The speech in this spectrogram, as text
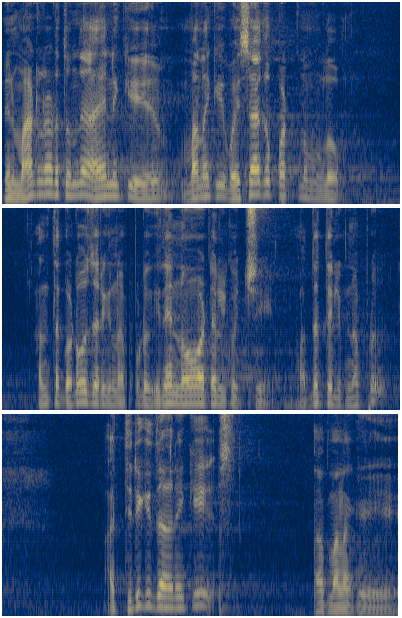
నేను మాట్లాడుతుంది ఆయనకి మనకి విశాఖపట్నంలో అంత గొడవ జరిగినప్పుడు ఇదే నోవాటెల్కి వచ్చి మద్దతు తెలిపినప్పుడు ఆ తిరిగి దానికి మనకి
